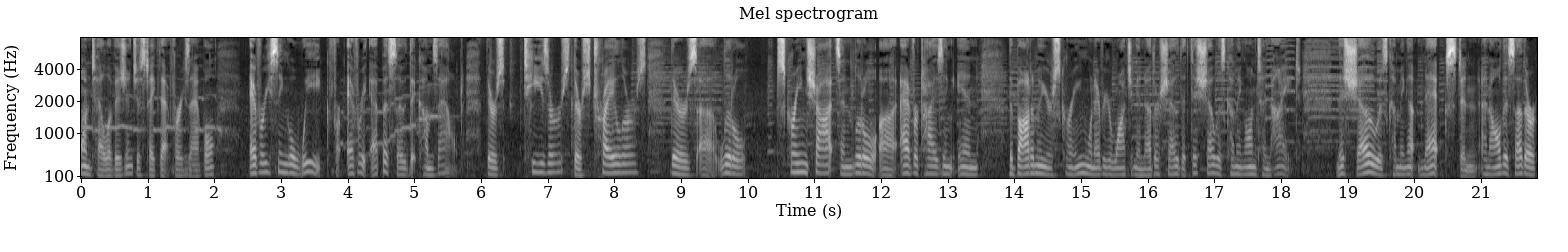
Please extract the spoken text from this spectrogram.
on television, just take that for example, every single week for every episode that comes out, there's teasers, there's trailers, there's uh, little screenshots and little uh, advertising in the bottom of your screen whenever you're watching another show that this show is coming on tonight this show is coming up next, and, and all this other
